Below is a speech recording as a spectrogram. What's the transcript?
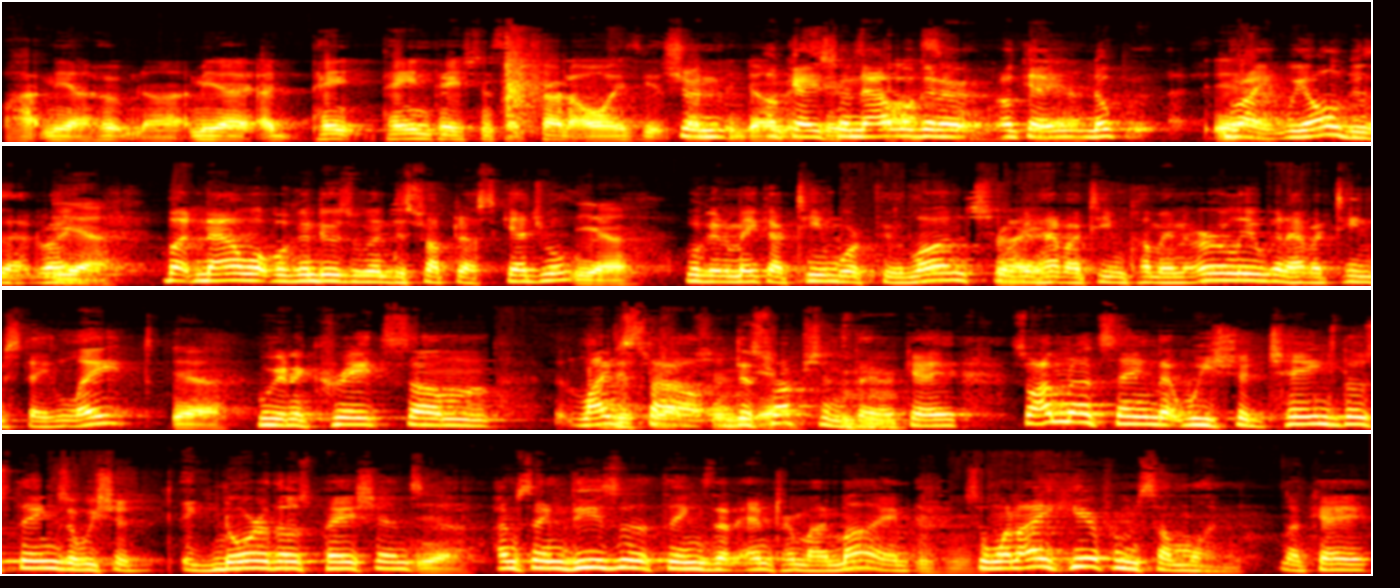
Well, I mean, I hope not. I mean, I, I, pain, pain patients, I try to always get something done. okay, so now we're gonna okay, Yeah. nope. Right, we all do that, right? Yeah. But now what we're gonna do is we're gonna disrupt our schedule. Yeah. We're gonna make our team work through lunch. We're Right. gonna have our team come in early. We're gonna have our team stay late. Yeah. We're gonna create some lifestyle Disruption, disruptions yeah. Mm-hmm. there. Okay. So I'm not saying that we should change those things or we should ignore those patients. Yeah. I'm saying these are the things that enter my mind. Mm-hmm. So when I hear from someone, okay,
